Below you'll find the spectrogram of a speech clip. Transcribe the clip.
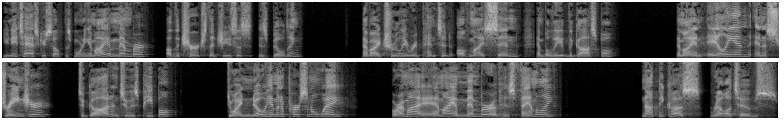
You need to ask yourself this morning Am I a member of the church that Jesus is building? Have I truly repented of my sin and believed the gospel? Am I an alien and a stranger to God and to his people? Do I know him in a personal way? Or am I, am I a member of his family? Not because relatives,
